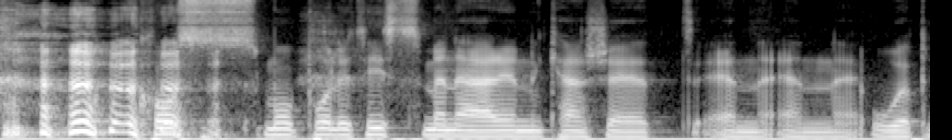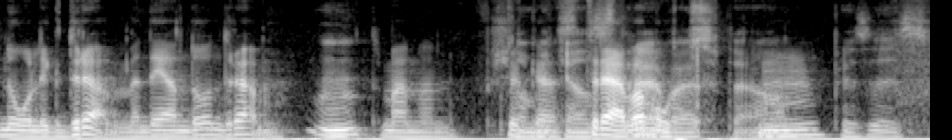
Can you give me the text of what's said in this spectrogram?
Kosmopolitismen är en, kanske ett, en, en ouppnåelig dröm. Men det är ändå en dröm. Mm. Som man Som försöker vi kan sträva, mot. Efter. Ja, Mm. precis.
